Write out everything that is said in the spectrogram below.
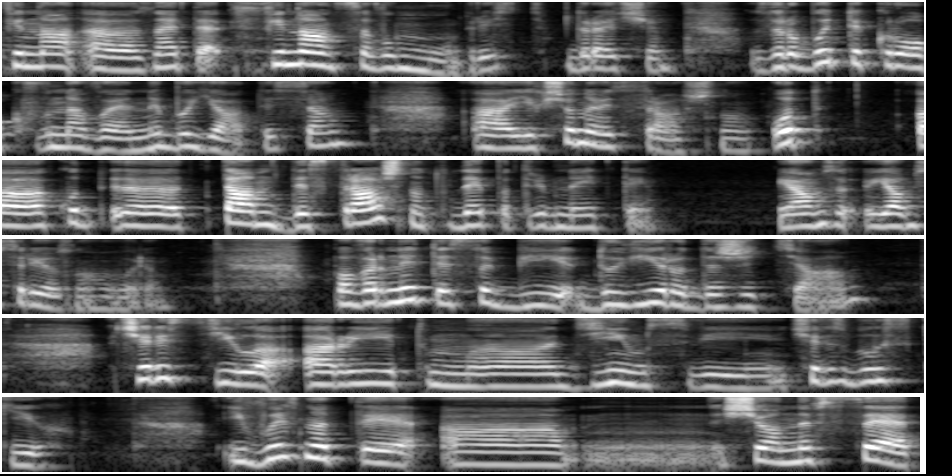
фіна, знаєте, фінансову мудрість, до речі, зробити крок в нове, не боятися, якщо навіть страшно. От е, там, де страшно, туди потрібно йти. Я вам, я вам серйозно говорю. Повернити собі довіру до життя через тіло, ритм, е, дім свій, через близьких. І визнати, що не все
